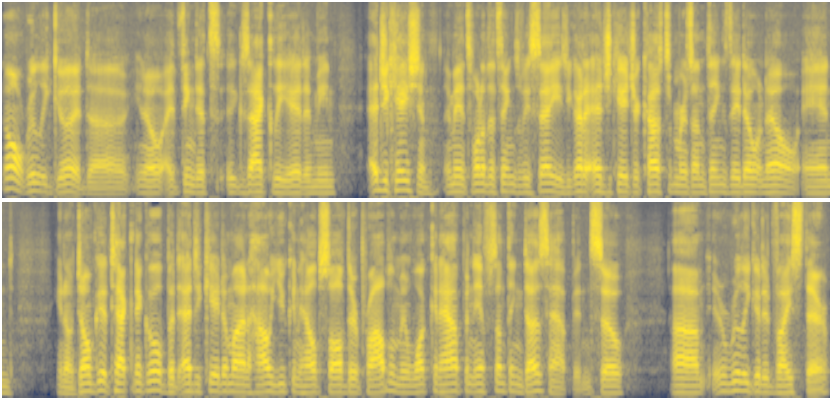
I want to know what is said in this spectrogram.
No, really good. Uh, you know, I think that's exactly it. I mean, education. I mean, it's one of the things we say is you got to educate your customers on things they don't know, and you know, don't get technical, but educate them on how you can help solve their problem and what could happen if something does happen. So, um, really good advice there.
